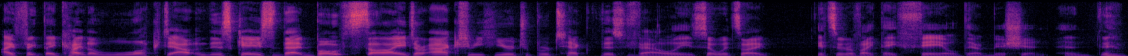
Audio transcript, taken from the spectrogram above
I think they kind of lucked out in this case that both sides are actually here to protect this valley. So it's like it's sort of like they failed their mission. And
